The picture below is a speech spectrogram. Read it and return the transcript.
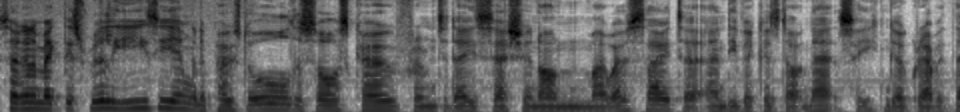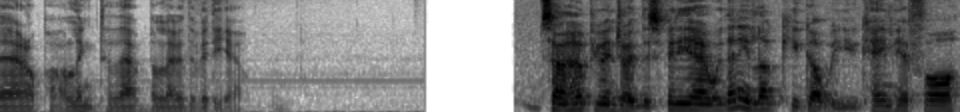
So I'm going to make this really easy. I'm going to post all the source code from today's session on my website at andyvickers.net so you can go grab it there. I'll put a link to that below the video. So I hope you enjoyed this video. With any luck, you got what you came here for.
